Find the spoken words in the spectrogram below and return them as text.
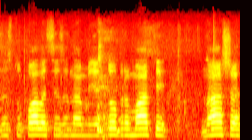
заступалася за нами, як добра мати наша,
